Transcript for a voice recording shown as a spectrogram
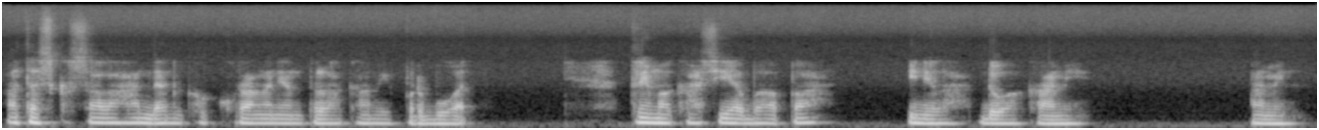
atas kesalahan dan kekurangan yang telah kami perbuat. Terima kasih ya Bapak Inilah doa kami. Amin.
